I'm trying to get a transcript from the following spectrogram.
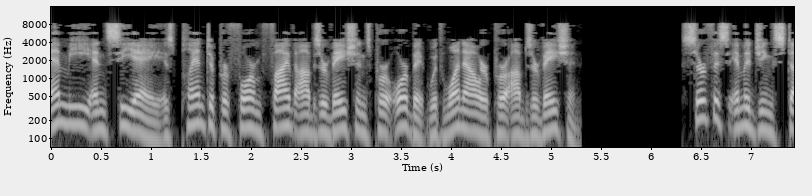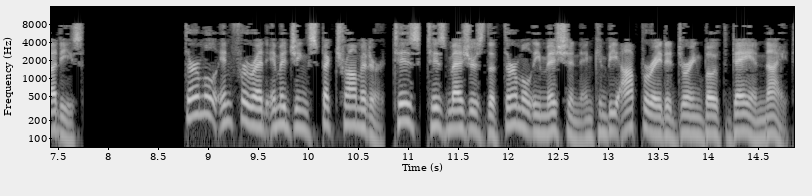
MENCA is planned to perform five observations per orbit with one hour per observation. Surface imaging studies Thermal Infrared Imaging Spectrometer TIS, TIS measures the thermal emission and can be operated during both day and night.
